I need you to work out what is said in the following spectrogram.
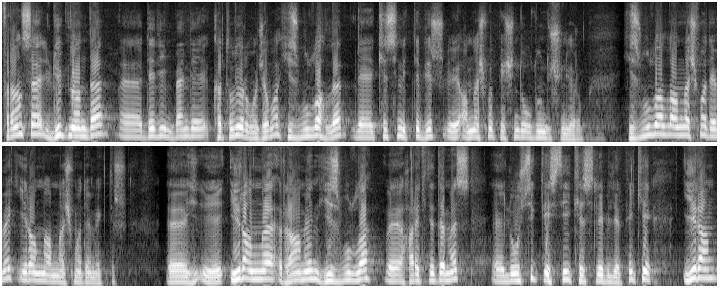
Fransa, Lübnan'da e, dediğim ben de katılıyorum hocama Hizbullah'la e, kesinlikle bir e, anlaşma peşinde olduğunu düşünüyorum. Hizbullah'la anlaşma demek İran'la anlaşma demektir. Ee, e, İran'la rağmen Hizbullah e, hareket edemez. E, lojistik desteği kesilebilir. Peki İran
